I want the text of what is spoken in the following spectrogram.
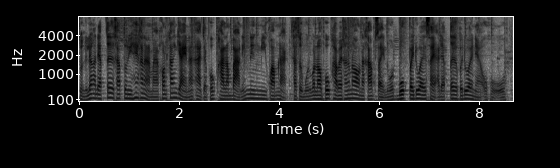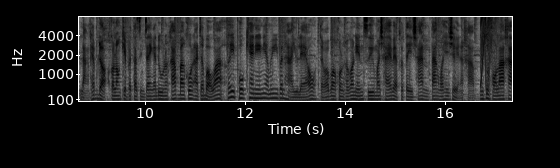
ส่วนในเรื่องอะแดปเตอร์ครับตัวนี้ให้ขนาดมาค่อนข้างใหญ่นะอาจจะพกพาลำบากนิดนึงมีความหนัก ถ้าสมมุติว่าเราพกพาไปข้างนอกนะครับใส่โน้ตบุ๊กไปด้วยใส่อะแดปเตอร์ไปด้วยเนี่ยโอ้โหหลังแทบดอกก็ลองเก็บไปตัดสินใจกันดูนะครับบางคนอาจจะบอกว่าเฮ้ยพกแค่นี้เนี่ยไม่มีปัญหาอยู่แล้ว แต่ว่าบางคนเขาก็เน้นซื้อมาใช้แบบสเตชันตั้งไว้เฉยๆนะครับในส่วนของราคา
